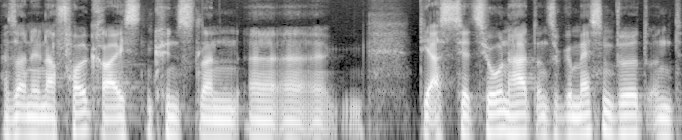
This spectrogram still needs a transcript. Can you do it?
also an den erfolgreichsten Künstlern äh, äh, die Assoziation hat und so gemessen wird. Und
